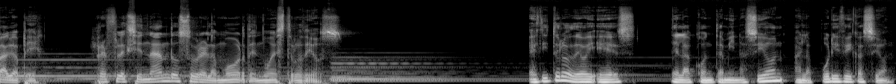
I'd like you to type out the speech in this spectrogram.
Agape, reflexionando sobre el amor de nuestro Dios. El título de hoy es De la contaminación a la purificación.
